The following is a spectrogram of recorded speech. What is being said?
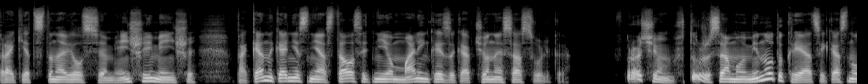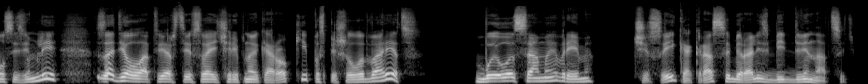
Ракета становилась все меньше и меньше, пока, наконец, не осталась от нее маленькая закопченная сосулька. Впрочем, в ту же самую минуту Креаций коснулся земли, заделал отверстие в своей черепной коробке и поспешил во дворец. Было самое время. Часы как раз собирались бить двенадцать.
